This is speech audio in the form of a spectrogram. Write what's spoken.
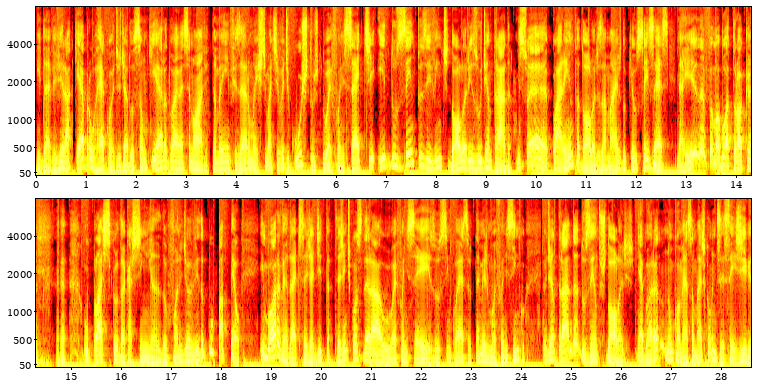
e deve virar, quebra o recorde de adoção que era do iOS 9. Também fizeram uma estimativa de custos do iPhone 7 e 220 dólares o de entrada. Isso é 40 dólares a mais do que o 6S. Aí né, foi uma boa troca o plástico da caixinha do fone de ouvido por papel. Embora a verdade seja dita, se a gente considerar o iPhone 6, o 5S, até mesmo o iPhone 5, o de entrada 200 dólares. E agora não começa mais com 16 GB,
